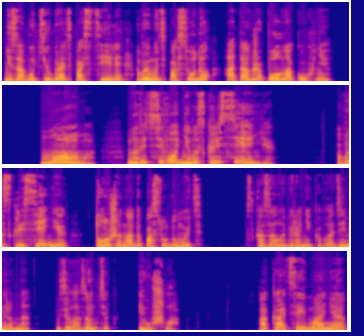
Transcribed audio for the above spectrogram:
Не забудьте убрать постели, вымыть посуду, а также пол на кухне». «Мама, но ведь сегодня воскресенье!» «В воскресенье тоже надо посуду мыть», — сказала Вероника Владимировна, взяла зонтик и ушла. А Катя и Маня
